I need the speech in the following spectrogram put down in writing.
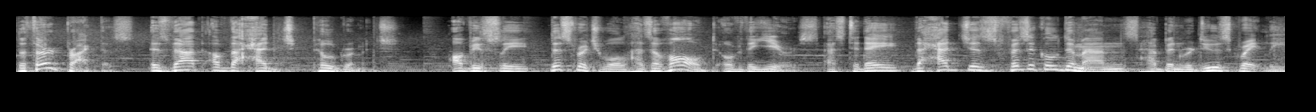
The third practice is that of the Hajj pilgrimage. Obviously, this ritual has evolved over the years, as today the Hajj's physical demands have been reduced greatly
